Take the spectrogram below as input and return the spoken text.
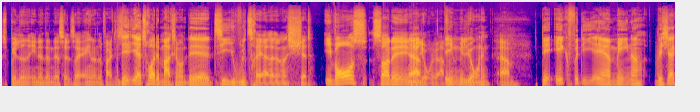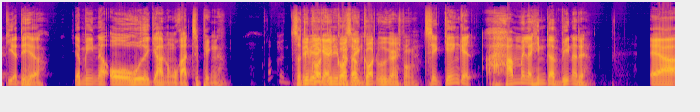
spillet en af dem der selv, så jeg aner det faktisk Det, ikke. jeg tror, det er maksimum. Det er 10 juletræer eller noget shit. I vores, så er det en Ja, million i hvert fald. En million, ikke? Ja. Det er ikke fordi, at jeg mener, hvis jeg giver det her, jeg mener overhovedet ikke, at jeg har nogen ret til pengene. Så det, Det, vil er jeg godt, gerne det, er godt, det er et godt udgangspunkt. Til gengæld, ham eller hende, der vinder det, er,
